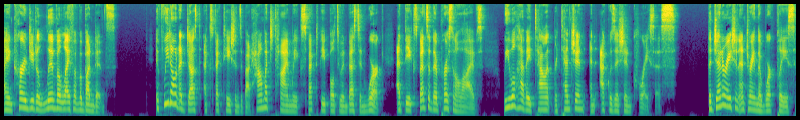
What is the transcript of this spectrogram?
I encourage you to live a life of abundance? If we don't adjust expectations about how much time we expect people to invest in work at the expense of their personal lives, we will have a talent retention and acquisition crisis. The generation entering the workplace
